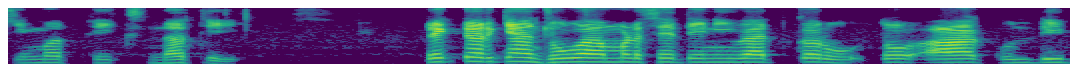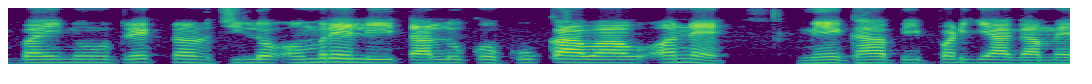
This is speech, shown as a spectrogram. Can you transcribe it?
કિંમત ફિક્સ નથી. ટ્રેક્ટર ક્યાં જોવા મળશે તેની વાત કરું, તો આ કુલદીપભાઈનું ટ્રેક્ટર જિલ્લો અમરેલી તાલુકો કુકાવાવ અને મેઘા પીપળિયા ગામે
